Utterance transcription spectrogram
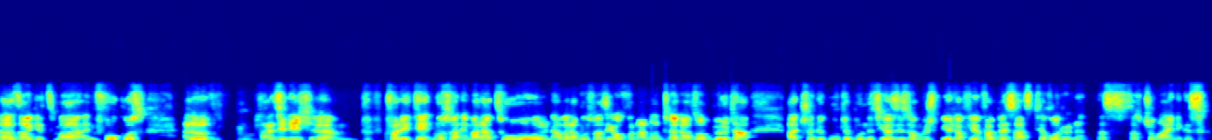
da sage ich jetzt mal, im Fokus. Also, weiß ich nicht. Ähm, Qualität muss man immer dazu holen, aber da muss man sich auch von anderen trennen. Also, ein Bülter hat schon eine gute Bundesliga-Saison gespielt, auf jeden Fall besser als Terodde. Ne? Das sagt schon mal einiges.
